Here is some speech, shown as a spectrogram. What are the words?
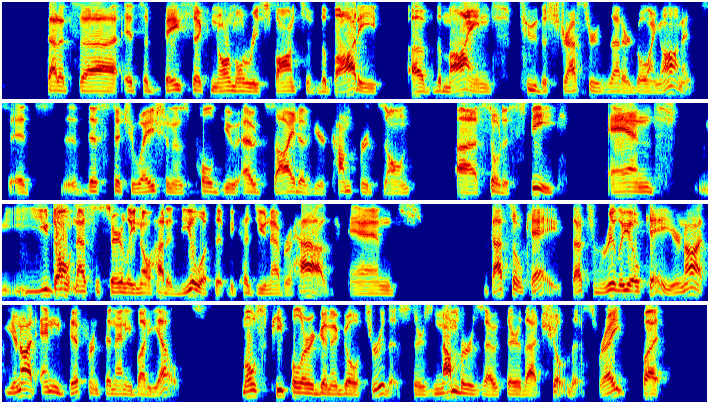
that it's uh it's a basic normal response of the body of the mind to the stressors that are going on. It's it's this situation has pulled you outside of your comfort zone, uh, so to speak, and you don't necessarily know how to deal with it because you never have, and that's okay. That's really okay. You're not you're not any different than anybody else. Most people are going to go through this. There's numbers out there that show this, right? But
